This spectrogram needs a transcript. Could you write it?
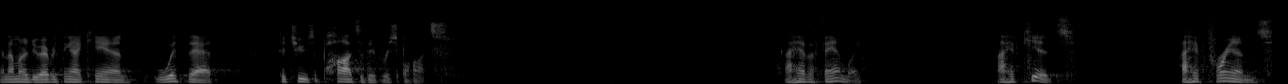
And I'm going to do everything I can with that to choose a positive response. I have a family. I have kids. I have friends.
